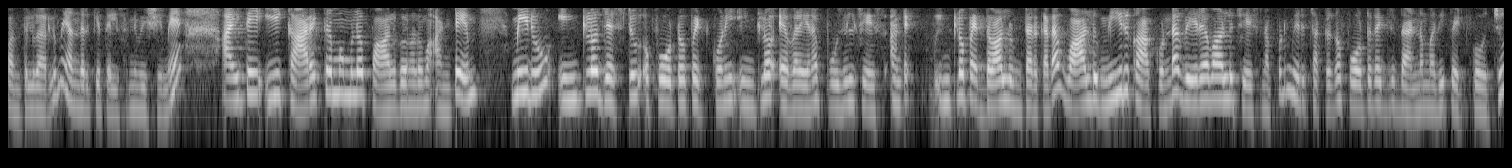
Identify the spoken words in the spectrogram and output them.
పంతులు గారు మీ అందరికీ తెలిసిన విషయమే. అయితే ఈ కార్యక్రమంలో పాల్గొనడం అంటే మీరు ఇంట్లో జస్ట్ ఫోటో పెట్టుకొని ఇంట్లో ఎవరైనా పూజలు చేసి అంటే ఇంట్లో పెద్దవాళ్ళు ఉంటారు కదా వాళ్ళు మీరు కాకుండా వేరే వాళ్ళు చేసినప్పుడు మీరు చక్కగా ఫోటో దగ్గర దండం అది పెట్టుకోవచ్చు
